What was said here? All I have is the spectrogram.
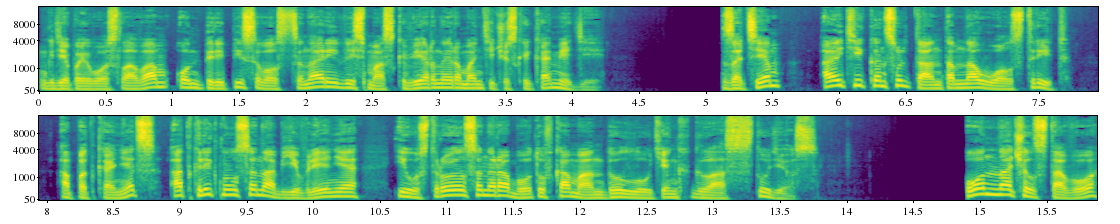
где, по его словам, он переписывал сценарий весьма скверной романтической комедии. Затем IT-консультантом на Уолл-стрит, а под конец откликнулся на объявление и устроился на работу в команду Looking Glass Studios. Он начал с того,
